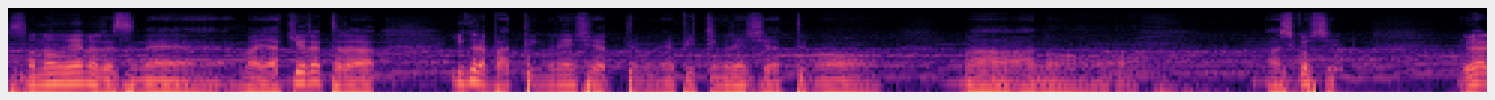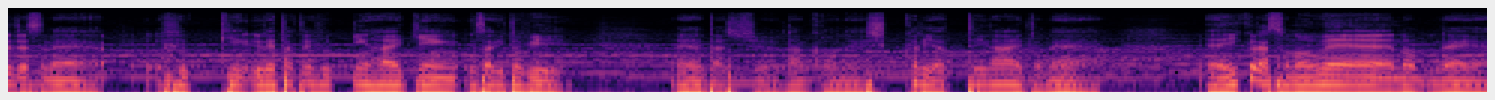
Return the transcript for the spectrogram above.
その上のですね、まあ野球だったら、いくらバッティング練習やってもね、ピッチング練習やっても、まあ、あのー、足腰、いわゆるですね、腹筋、腕立て腹筋、背筋、うさぎ跳び、えー、ダッシュなんかをね、しっかりやっていかないとね、えー、いくらその上のね、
